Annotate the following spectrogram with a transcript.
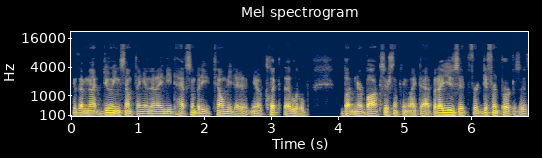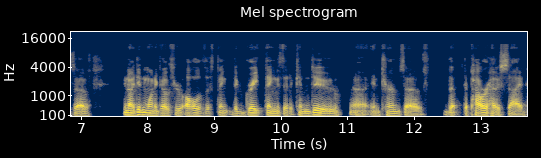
because I'm not doing something, and then I need to have somebody tell me to you know click the little button or box or something like that. But I use it for different purposes. Of you know, I didn't want to go through all of the thing, the great things that it can do uh, in terms of the the powerhouse side.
